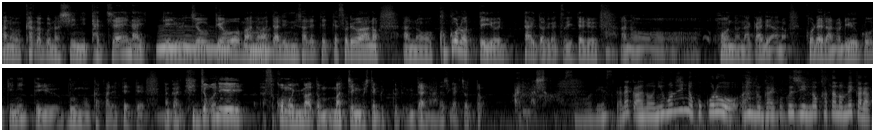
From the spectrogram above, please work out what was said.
あの家族の死に立ち会えないっていう状況を目の当たりにされててそれはあの「あの心」っていうタイトルがついてるあの本の中であの「これらの流行期に」っていう文を書かれててなんか非常にそこも今とマッチングしてくるみたいな話がちょっとありました。そうですか。なんかあの日本人の心をあの外国人の方の目から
